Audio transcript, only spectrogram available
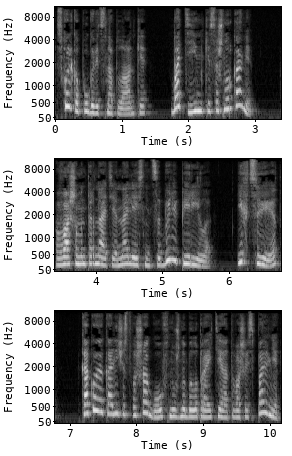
Сколько пуговиц на планке? Ботинки со шнурками? В вашем интернате на лестнице были перила? Их цвет? Какое количество шагов нужно было пройти от вашей спальни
